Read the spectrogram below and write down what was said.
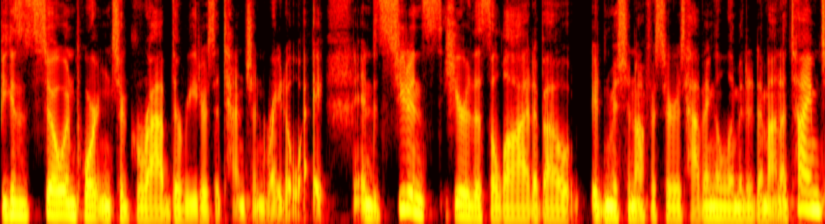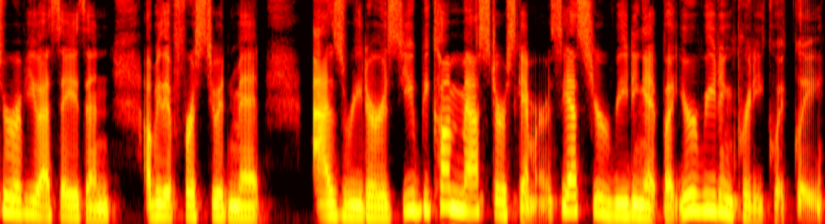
because it's so important to grab the reader's attention right away. And students hear this a lot about admission officers having a limited amount of time to review essays. And I'll be the first to admit, as readers, you become master skimmers. Yes, you're reading it, but you're reading pretty quickly.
